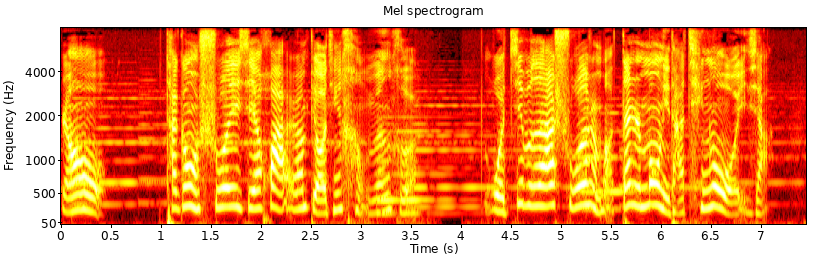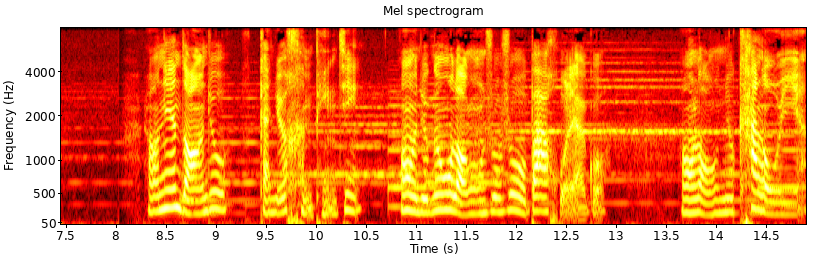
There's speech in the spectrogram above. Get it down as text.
然后他跟我说一些话，然后表情很温和，我记不得他说了什么，但是梦里他亲了我一下，然后那天早上就感觉很平静，然后我就跟我老公说，说我爸回来过，然后我老公就看了我一眼。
